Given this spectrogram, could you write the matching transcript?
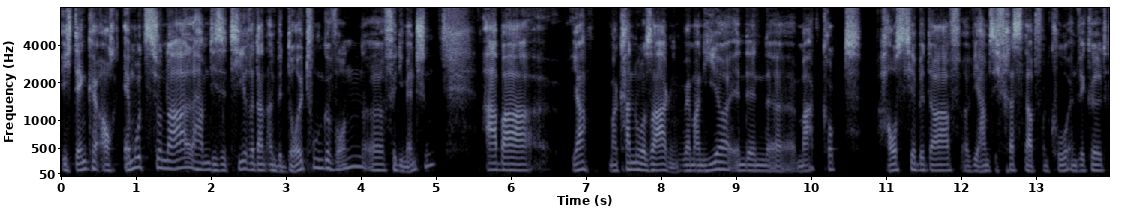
Ich denke, auch emotional haben diese Tiere dann an Bedeutung gewonnen äh, für die Menschen. Aber äh, ja, man kann nur sagen, wenn man hier in den äh, Markt guckt, Haustierbedarf, äh, wir haben sich Fressnapf und Co. entwickelt,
